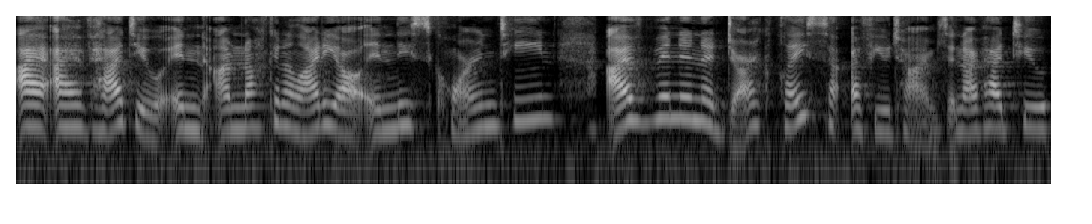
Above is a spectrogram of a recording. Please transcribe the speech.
I, I've had to. And I'm not to lie to y'all, in this quarantine, I've been in a dark place a few times and I've had to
